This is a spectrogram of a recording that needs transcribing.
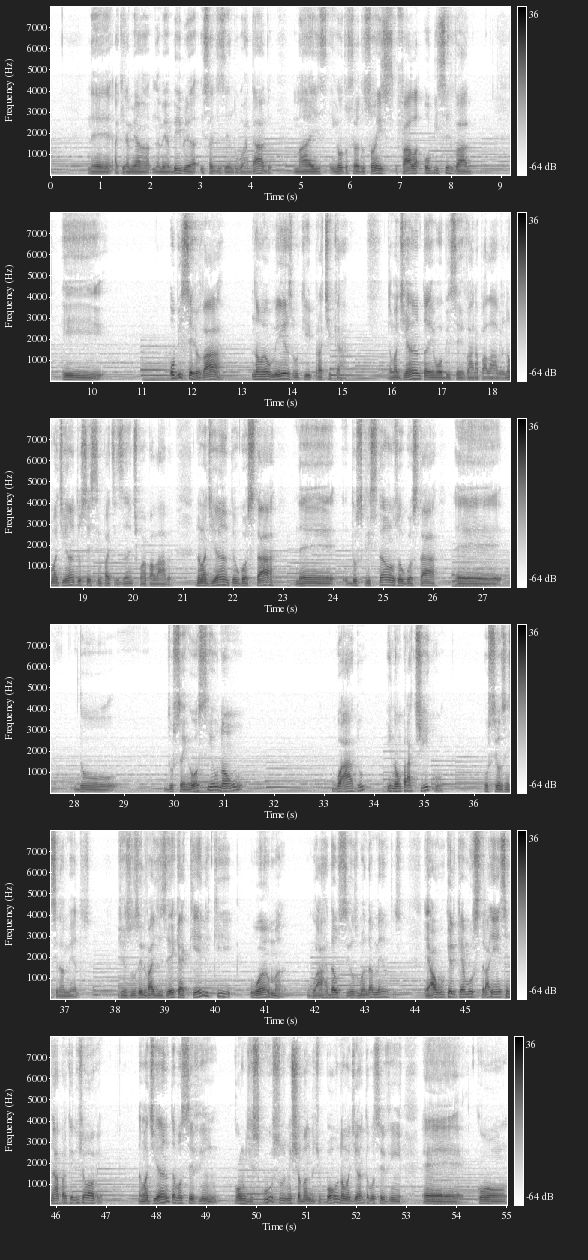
né, aqui na minha, na minha Bíblia está dizendo guardado, mas em outras traduções fala observado. E observar não é o mesmo que praticar. Não adianta eu observar a palavra, não adianta eu ser simpatizante com a palavra, não adianta eu gostar né, dos cristãos ou gostar é, do, do Senhor se eu não guardo e não pratico os seus ensinamentos. Jesus ele vai dizer que aquele que o ama guarda os seus mandamentos. É algo que ele quer mostrar e ensinar para aquele jovem. Não adianta você vir com um discurso me chamando de bom, não adianta você vir é, com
